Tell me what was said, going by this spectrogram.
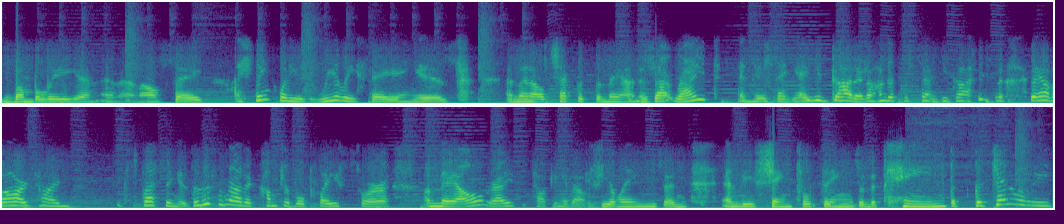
bumbly, and, and, and I'll say, I think what he's really saying is, and then I'll check with the man, is that right? And they say, Yeah, you got it, 100%. You got it. they have a hard time expressing it. So this is not a comfortable place for a male, right? Talking about feelings and and these shameful things and the pain. But but generally,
